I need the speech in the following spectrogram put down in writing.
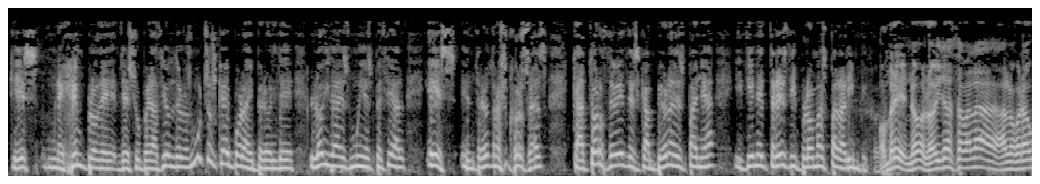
que es un ejemplo de, de, superación de los muchos que hay por ahí, pero el de Loida es muy especial, es, entre otras cosas, 14 veces campeona de España y tiene tres diplomas paralímpicos. Hombre, no, Loida Zabala ha logrado,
